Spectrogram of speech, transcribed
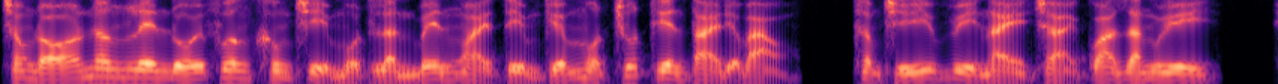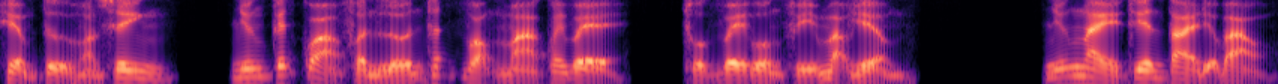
trong đó nâng lên đối phương không chỉ một lần bên ngoài tìm kiếm một chút thiên tài địa bảo, thậm chí vì này trải qua gian nguy, hiểm tử hoàn sinh, nhưng kết quả phần lớn thất vọng mà quay về, thuộc về hưởng phí mạo hiểm. Những này thiên tài địa bảo,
